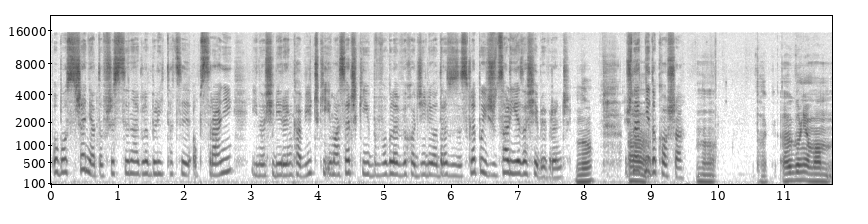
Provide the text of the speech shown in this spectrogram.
obostrzenia, to wszyscy nagle byli tacy obstrani i nosili rękawiczki i maseczki, bo w ogóle wychodzili od razu ze sklepu i rzucali je za siebie wręcz. No. Już A. nawet nie do kosza. No, tak. Ale ogólnie mam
